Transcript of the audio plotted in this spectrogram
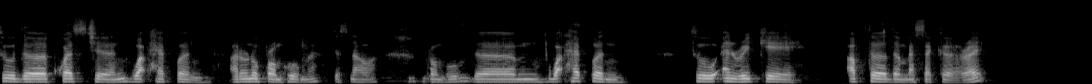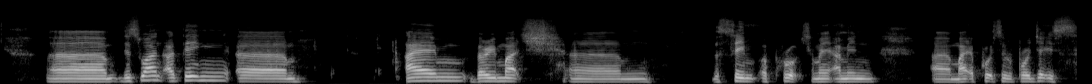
to the question, what happened? I don't know from whom, eh, just now, from whom, the, um, what happened to Enrique after the massacre, right? Um, this one, I think um, I'm very much um, the same approach. I mean, I mean, uh, my approach to the project is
